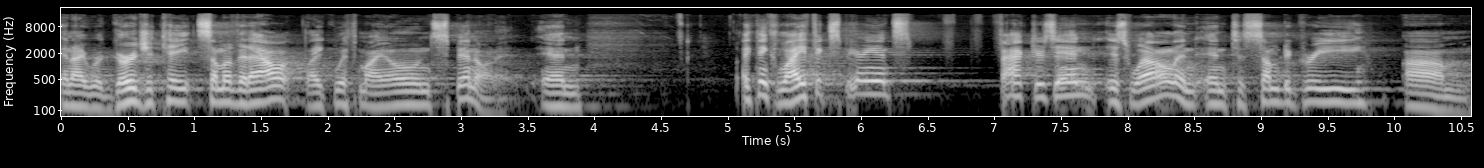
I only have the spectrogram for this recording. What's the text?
and I regurgitate some of it out, like with my own spin on it. And I think life experience factors in as well, and, and to some degree, um,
